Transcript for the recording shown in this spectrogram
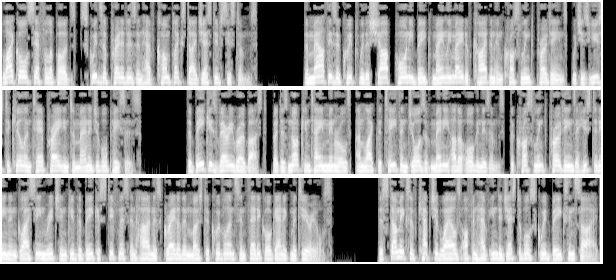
Like all cephalopods, squids are predators and have complex digestive systems. The mouth is equipped with a sharp, horny beak mainly made of chitin and cross-linked proteins, which is used to kill and tear prey into manageable pieces. The beak is very robust, but does not contain minerals. Unlike the teeth and jaws of many other organisms, the cross-linked proteins are histidine and glycine rich and give the beak a stiffness and hardness greater than most equivalent synthetic organic materials. The stomachs of captured whales often have indigestible squid beaks inside.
